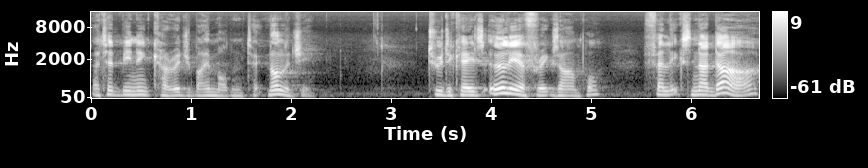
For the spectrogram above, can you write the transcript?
that had been encouraged by modern technology. Two decades earlier, for example, Felix Nadar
